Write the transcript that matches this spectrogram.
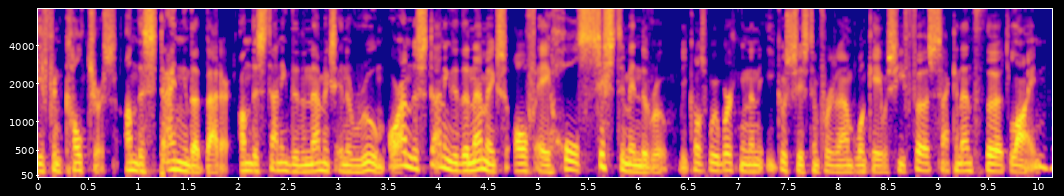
different cultures, understanding that better, understanding the dynamics in a room, or understanding the dynamics of a whole system in the room. Because we're working in an ecosystem, for example, on KYC first, second, and third line,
